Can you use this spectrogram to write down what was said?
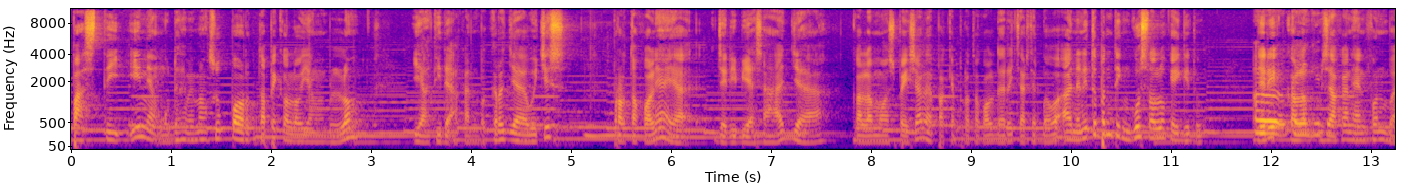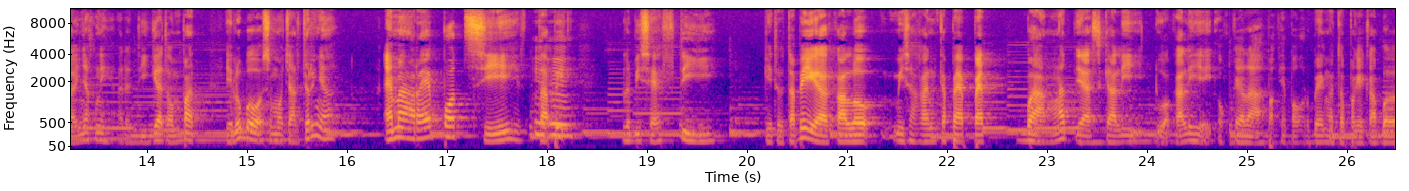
pastiin yang udah memang support. Tapi kalau yang belum ya tidak akan bekerja which is protokolnya ya jadi biasa aja. Kalau mau spesial ya pakai protokol dari charger bawaan dan itu penting gue selalu kayak gitu. Jadi kalau misalkan handphone banyak nih ada tiga atau empat ya lu bawa semua chargernya. Emang repot sih tapi lebih safety gitu. Tapi ya kalau misalkan kepepet banget ya sekali dua kali ya oke lah pakai power bank atau pakai kabel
